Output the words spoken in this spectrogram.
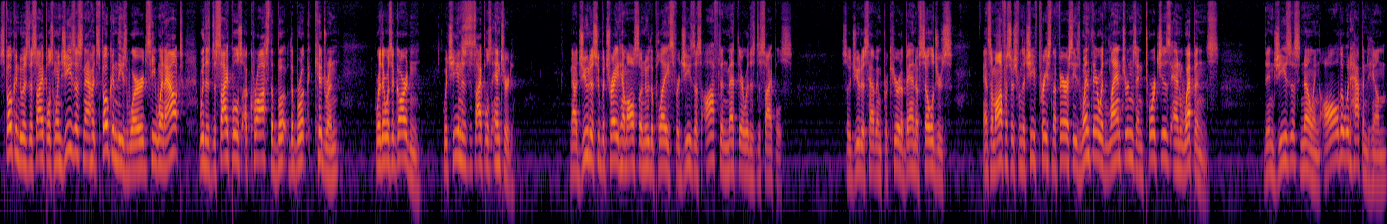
spoken to his disciples. When Jesus now had spoken these words, he went out with his disciples across the, bo- the brook Kidron, where there was a garden, which he and his disciples entered. Now, Judas, who betrayed him, also knew the place, for Jesus often met there with his disciples. So, Judas, having procured a band of soldiers and some officers from the chief priests and the Pharisees, went there with lanterns and torches and weapons. Then Jesus, knowing all that would happen to him,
